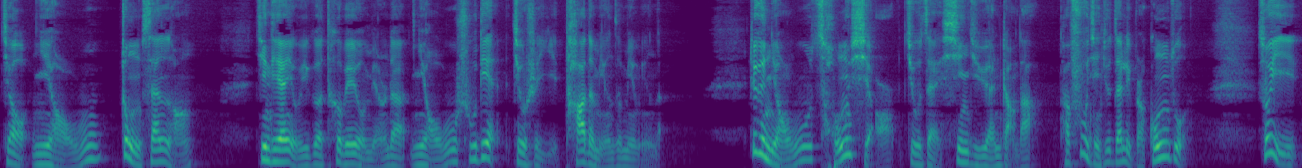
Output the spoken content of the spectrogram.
叫鸟屋重三郎。今天有一个特别有名的鸟屋书店，就是以他的名字命名的。这个鸟屋从小就在新吉园长大，他父亲就在里边工作，所以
